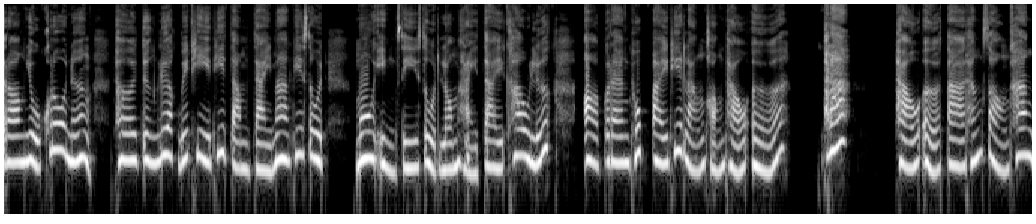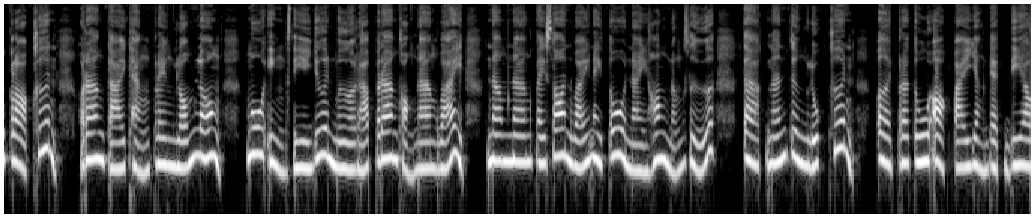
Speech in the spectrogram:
ตรองอยู่ครู่หนึ่ง เธอจึงเลือกวิธีที่จำใจมากที่สุดโมอิงซีสูดลมหายใจเข้าลึก ออกแรงทุบไปที่หลังของเถาเอ๋อ พระเถาเอ๋อตาทั้งสองข้างกรอกขึ้น ร่างกายแข็งเกรงล้มลง มู่อิงซียื่นมือรับร่างของนางไว้ นำนางไปซ่อนไว้ในตู้ในห้องหนังสือ จากนั้นจึงลุกขึ้น เปิดประตูออกไปอย่างเด็ดเดียว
